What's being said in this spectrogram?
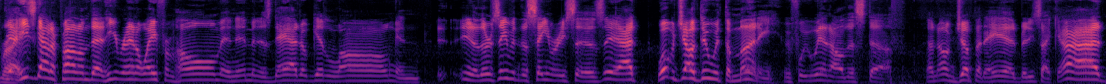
Right. Yeah, he's got a problem that he ran away from home, and him and his dad don't get along. And you know, there's even the scene where he says, "Yeah, I'd, what would y'all do with the money if we win all this stuff?" I know I'm jumping ahead, but he's like, "I'd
